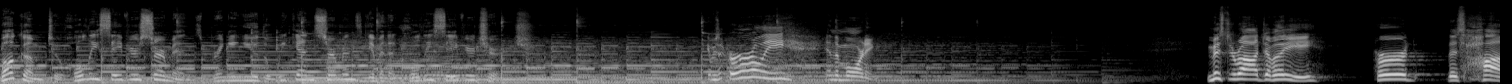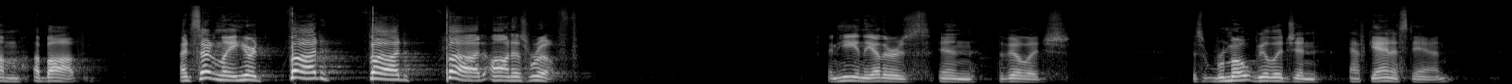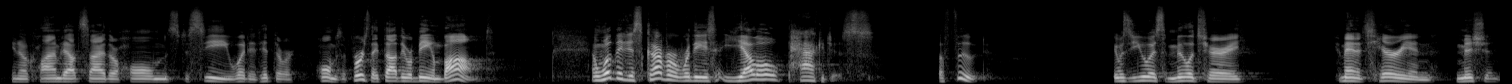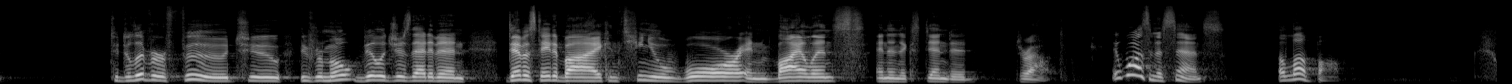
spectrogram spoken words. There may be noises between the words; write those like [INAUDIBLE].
Welcome to Holy Savior Sermons, bringing you the weekend sermons given at Holy Savior Church. It was early in the morning. Mr. Rajabali heard this hum above, and suddenly he heard thud, thud, thud on his roof. And he and the others in the village, this remote village in Afghanistan, you know, climbed outside their homes to see what had hit their homes. At first, they thought they were being bombed. And what they discovered were these yellow packages of food. It was a U.S. military humanitarian mission to deliver food to these remote villages that had been devastated by continual war and violence and an extended drought. It was, in a sense, a love bomb.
